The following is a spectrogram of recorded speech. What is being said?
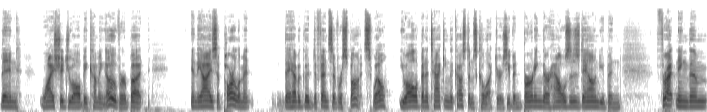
then why should you all be coming over? But in the eyes of Parliament, they have a good defensive response. Well, you all have been attacking the customs collectors. You've been burning their houses down. You've been threatening them,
